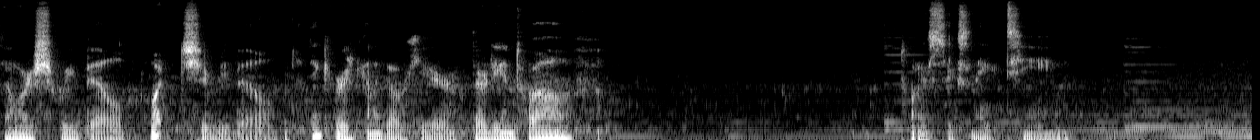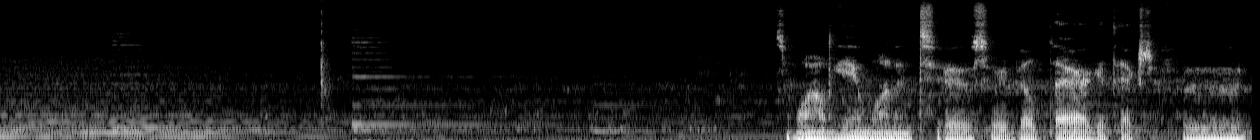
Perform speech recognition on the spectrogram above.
So where should we build? What should we build? I think we're gonna go here. 30 and 12. 26 and 18. It's wild game one and two, so we built there, get the extra food.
